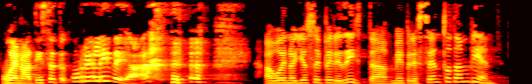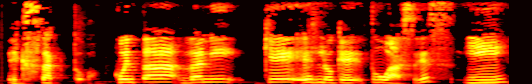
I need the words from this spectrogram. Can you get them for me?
Bueno, a ti se te ocurrió la idea. ah, bueno, yo soy periodista, me presento también. Exacto. Cuenta, Dani, qué es lo que tú haces y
